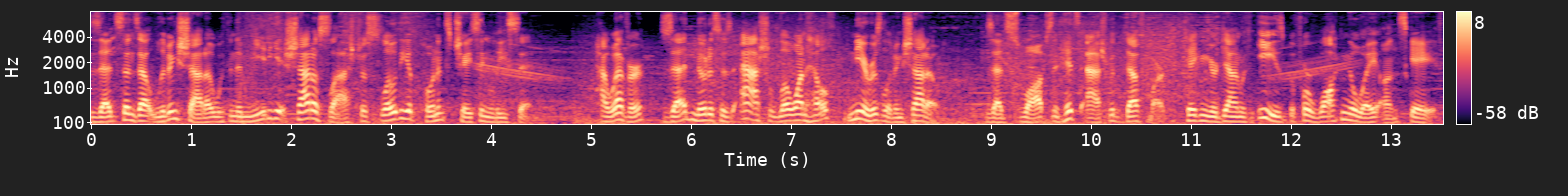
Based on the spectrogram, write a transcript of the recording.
Zed sends out Living Shadow with an immediate Shadow Slash to slow the opponents chasing Lee Sin. However, Zed notices Ashe low on health near his Living Shadow. Zed swaps and hits Ashe with Deathmark, taking her down with ease before walking away unscathed.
